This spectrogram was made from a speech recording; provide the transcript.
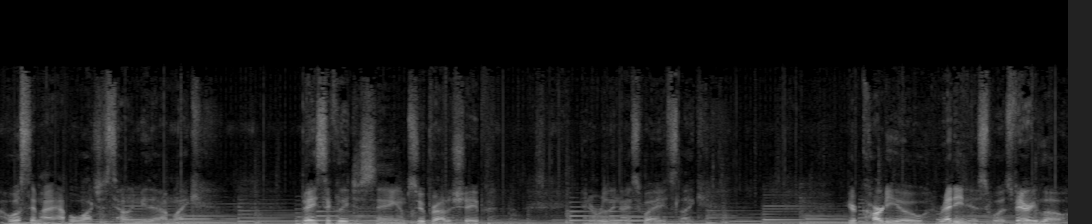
I will say my Apple Watch is telling me that I'm like basically just saying I'm super out of shape in a really nice way. It's like your cardio readiness was very low.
